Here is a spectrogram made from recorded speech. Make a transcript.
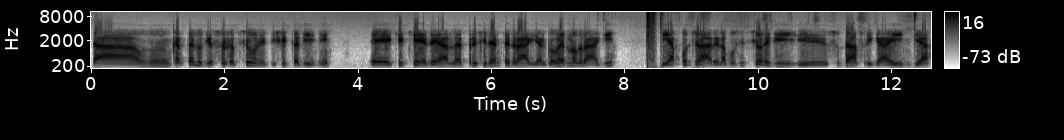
da un cartello di associazioni di cittadini eh, che chiede al Presidente Draghi, al governo Draghi, di appoggiare la posizione di eh, Sudafrica e India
